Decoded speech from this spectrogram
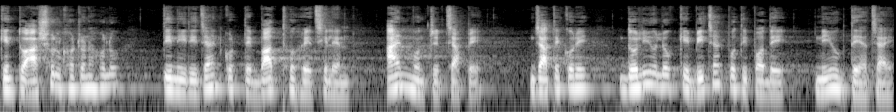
কিন্তু আসল ঘটনা হল, তিনি রিজাইন করতে বাধ্য হয়েছিলেন আইনমন্ত্রীর চাপে, যাতে করে দলীয় লোককে বিচারপতি পদে নিয়োগ দেয়া যায়।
